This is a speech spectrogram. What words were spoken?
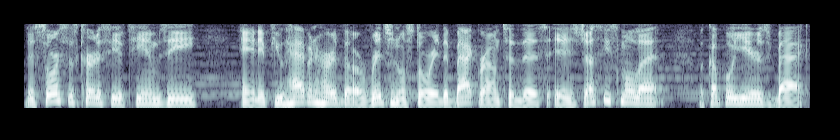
The source is courtesy of TMZ. And if you haven't heard the original story, the background to this is Jussie Smollett, a couple years back,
